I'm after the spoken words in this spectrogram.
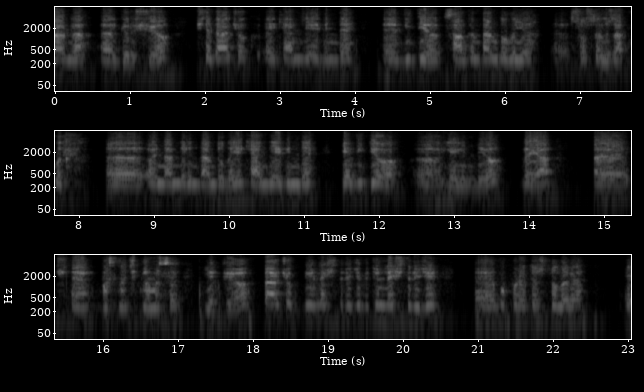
protestocularla e, görüşüyor. İşte daha çok e, kendi evinde e, video salgından dolayı e, sosyal uzaklık e, önlemlerinden dolayı kendi evinde ya video e, yayınlıyor veya e, işte basın açıklaması yapıyor. Daha çok birleştirici, bütünleştirici e, bu protestoları e,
